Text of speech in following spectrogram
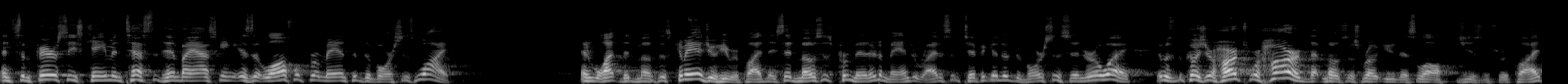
And some Pharisees came and tested him by asking, Is it lawful for a man to divorce his wife? And what did Moses command you? He replied. And they said, Moses permitted a man to write a certificate of divorce and send her away. It was because your hearts were hard that Moses wrote you this law, Jesus replied.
